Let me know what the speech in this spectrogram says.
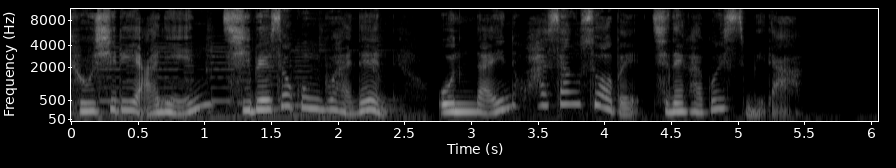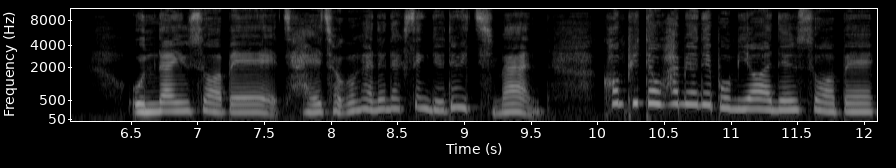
교실이 아닌 집에서 공부하는 온라인 화상 수업을 진행하고 있습니다. 온라인 수업에 잘 적응하는 학생들도 있지만 컴퓨터 화면을 보며 하는 수업에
